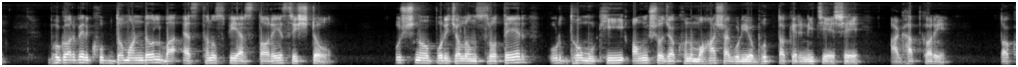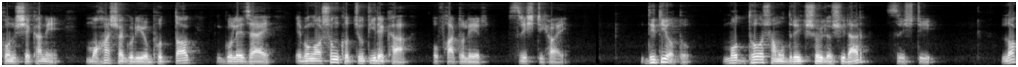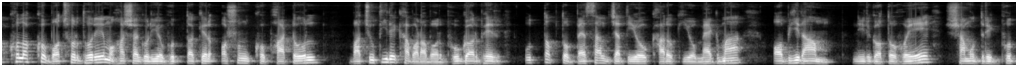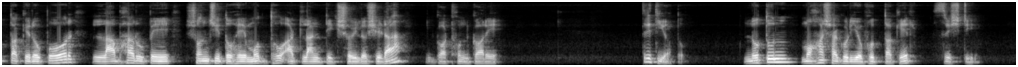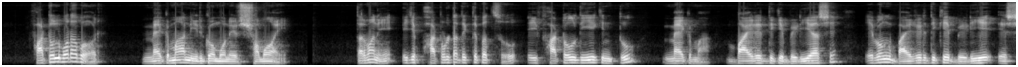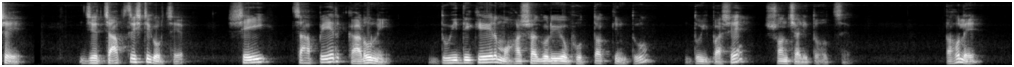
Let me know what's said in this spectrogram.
ভূগর্ভের ক্ষুব্ধমণ্ডল বা অ্যাস্থনোস্ফিয়ার স্তরে সৃষ্ট উষ্ণ পরিচলন স্রোতের ঊর্ধ্বমুখী অংশ যখন মহাসাগরীয় ভূত্বকের নিচে এসে আঘাত করে, তখন সেখানে মহাসাগরীয় ভূত্বক গলে যায় এবং অসংখ্য চ্যুতিরেখা ও ফাটলের সৃষ্টি হয়। দ্বিতীয়ত, মধ্য সামুদ্রিক শৈলশিরার সৃষ্টি। লক্ষ লক্ষ বছর ধরে মহাসাগরীয় ভূত্বকের অসংখ্য ফাটল বা চ্যুতিরেখা বরাবর ভূগর্ভের উত্তপ্ত ব্যাসাল জাতীয় ক্ষারকীয় ম্যাগমা অবিরাম নির্গত হয়ে সামুদ্রিক ভূত্বকের ওপর লাভারূপে সঞ্চিত হয়ে মধ্য আটলান্টিক শৈলশিরা গঠন করে। তৃতীয়ত, নতুন মহাসাগরীয় ভূত্বকের সৃষ্টি। ফাটল বরাবর ম্যাগমা নির্গমনের সময়, তার মানে এই যে ফাটলটা দেখতে পাচ্ছ, এই ফাটল দিয়ে কিন্তু ম্যাগমা বাইরের দিকে বেরিয়ে আসে এবং বাইরের দিকে বেরিয়ে এসে যে চাপ সৃষ্টি করছে, সেই চাপের কারণে দুই দিকের মহাসাগরীয় ভূত্বক কিন্তু দুই পাশে সঞ্চারিত হচ্ছে। তাহলে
